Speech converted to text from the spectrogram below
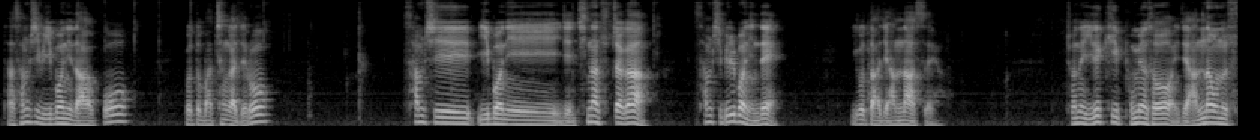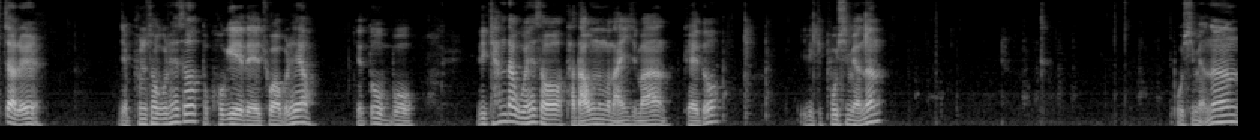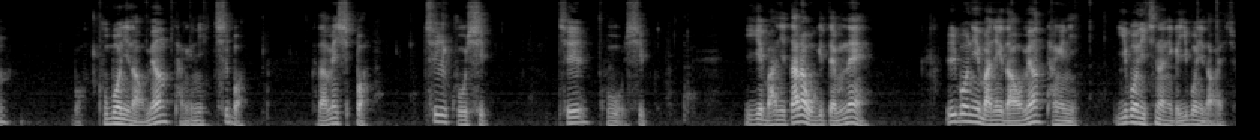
자 32번이 나왔고 이것도 마찬가지로 32번이 이제 친한 숫자가 31번인데 이것도 아직 안 나왔어요. 저는 이렇게 보면서 이제 안 나오는 숫자를 이제 분석을 해서 또 거기에 대해 조합을 해요. 이제 또 뭐 이렇게 한다고 해서 다 나오는 건 아니지만 그래도 이렇게 보시면은 보시면은 뭐 9번이 나오면 당연히 7번. 그 다음에 10번. 7, 9, 10 7, 9, 10 이게 많이 따라오기 때문에 1번이 만약에 나오면 당연히 2번이 친하니까 2번이 나와야죠.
